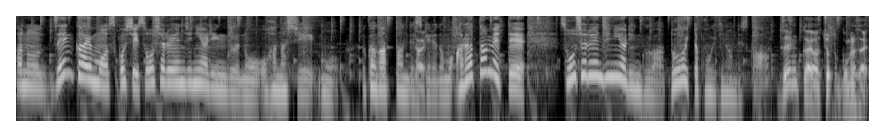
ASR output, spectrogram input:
あの前回も少しソーシャルエンジニアリングのお話も伺ったんですけれども、改めてソーシャルエンジニアリングはどういった攻撃なんですか？前回はちょっとごめんなさい。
